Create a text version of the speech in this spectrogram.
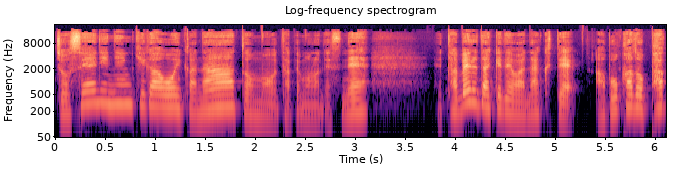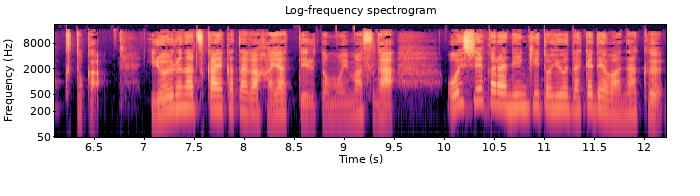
女性に人気が多いかなと思う食べ物ですね。食べるだけではなくて、アボカドパックとか、いろいろな使い方が流行っていると思いますが、美味しいから人気というだけではなく、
